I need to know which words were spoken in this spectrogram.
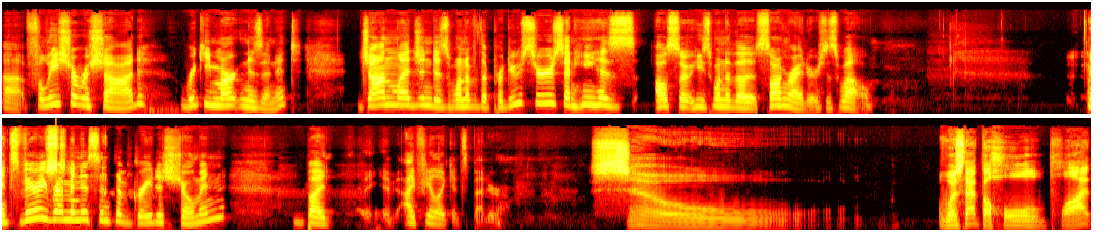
uh, Phylicia Rashad, Ricky Martin is in it. John Legend is one of the producers, and he has also he's one of the songwriters as well. It's very reminiscent of Greatest Showman, but I feel like it's better. So was that the whole plot?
